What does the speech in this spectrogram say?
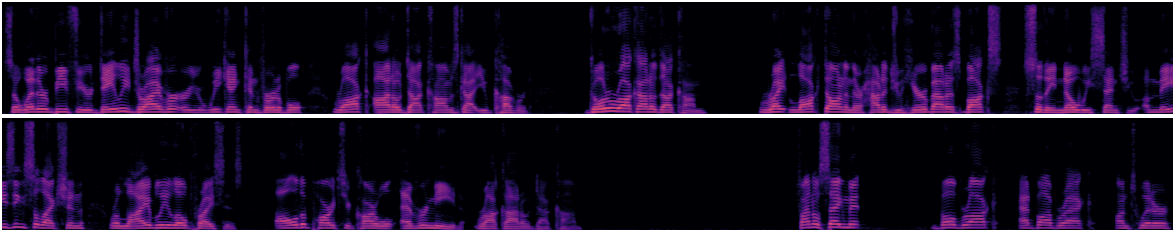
So whether it be for your daily driver or your weekend convertible, rockauto.com's got you covered. Go to rockauto.com, write locked on in there how did you hear about us box so they know we sent you. Amazing selection, reliably low prices, all the parts your car will ever need, rockauto.com. Final segment Bo Brock at Bob Rack on Twitter,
